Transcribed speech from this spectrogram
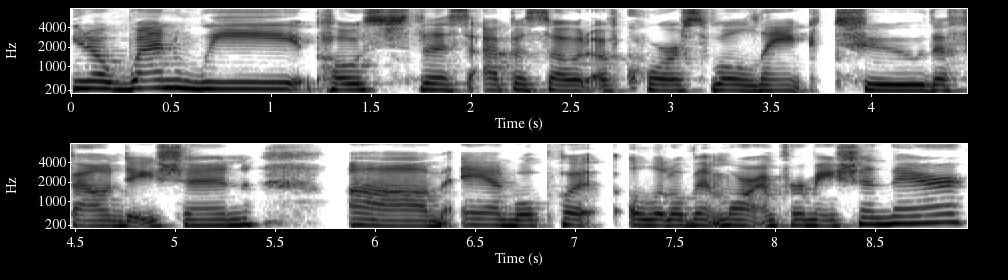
you know, when we post this episode, of course, we'll link to the foundation um, and we'll put a little bit more information there.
